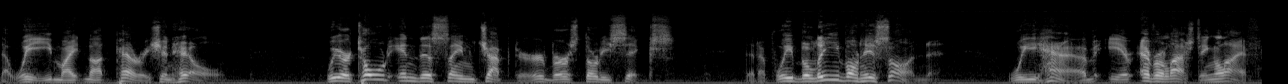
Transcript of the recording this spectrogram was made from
that we might not perish in hell. We are told in this same chapter, verse 36, that if we believe on his Son, we have everlasting life.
